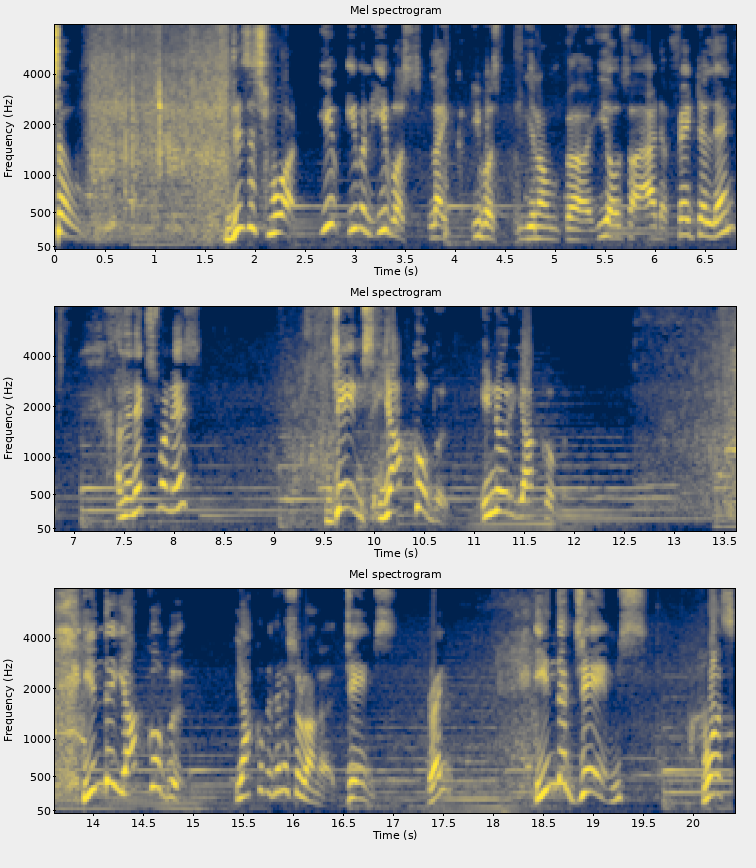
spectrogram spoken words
So, this is what e- even he was like. He was, you know, uh, he also had a fatal end. And the next one is James, யாக்கோபு இன்னொரு யாக்கோபு இந்த யாக்கோபு யாக்கோபு தானே சொல்லுவாங்க? ஜேம்ஸ் ரைட் இந்த ஜேம்ஸ் வாஸ்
